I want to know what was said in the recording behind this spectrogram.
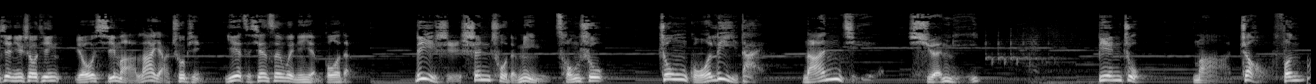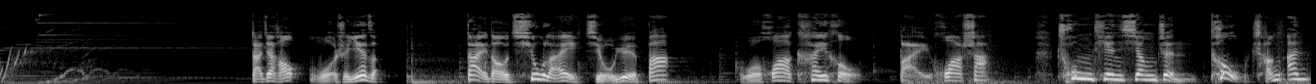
谢您收听由喜马拉雅出品、椰子先生为您演播的《历史深处的秘密》丛书《中国历代难解玄谜》，编著马兆峰。大家好，我是椰子。待到秋来九月八，我花开后百花杀，冲天香阵透长安，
